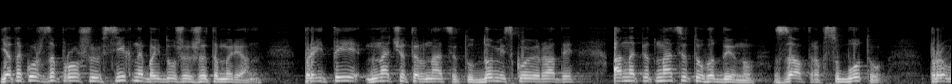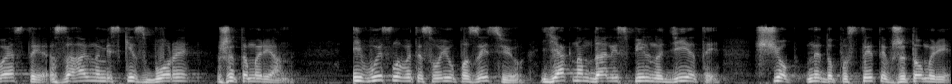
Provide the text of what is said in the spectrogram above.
Я також запрошую всіх небайдужих житомирян прийти на 14-ту до міської ради, а на 15-ту годину завтра в суботу провести загальноміські збори житомирян і висловити свою позицію, як нам далі спільно діяти, щоб не допустити в Житомирі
